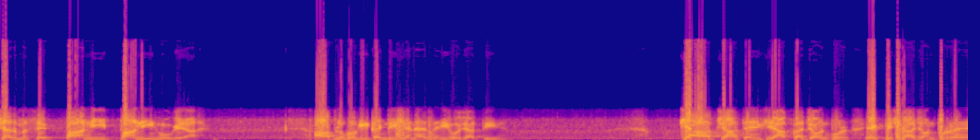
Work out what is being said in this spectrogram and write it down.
शर्म से पानी पानी हो गया है। आप लोगों की कंडीशन ऐसे ही हो जाती है। क्या आप चाहते हैं कि आपका जौनपुर एक पिछड़ा जौनपुर रहे?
